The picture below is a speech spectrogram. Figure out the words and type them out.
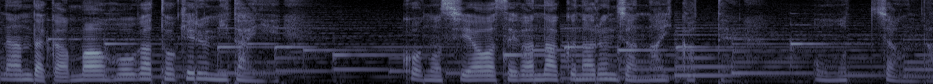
なんだか魔法が解けるみたいにこの幸せがなくなるんじゃないかって思っちゃうんだ。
